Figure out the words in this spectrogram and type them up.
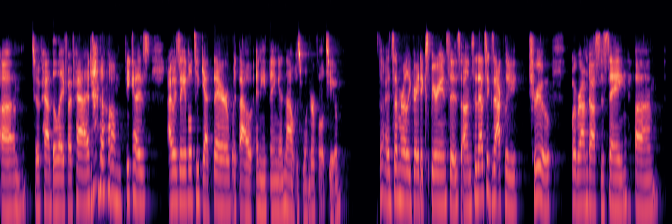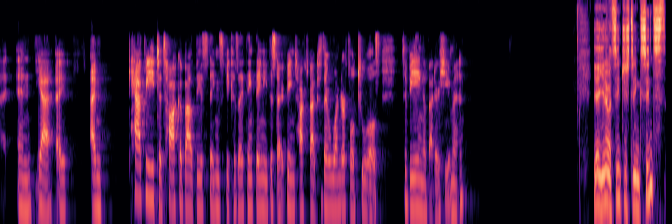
um, to have had the life I've had um, because I was able to get there without anything. And that was wonderful too. So I had some really great experiences. Um, so that's exactly true what Ram Dass is saying. Um, and yeah, I, I'm happy to talk about these things because I think they need to start being talked about because they're wonderful tools to being a better human. Yeah, you know, it's interesting since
